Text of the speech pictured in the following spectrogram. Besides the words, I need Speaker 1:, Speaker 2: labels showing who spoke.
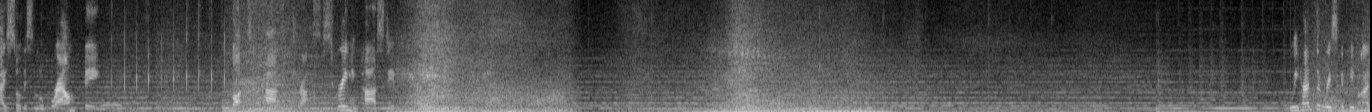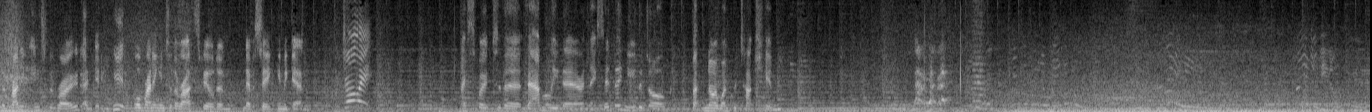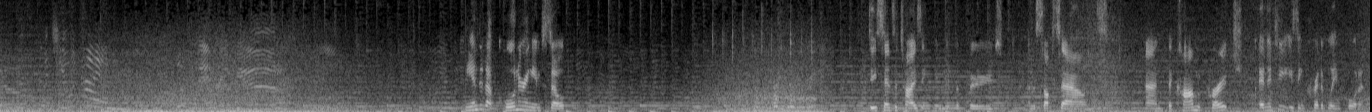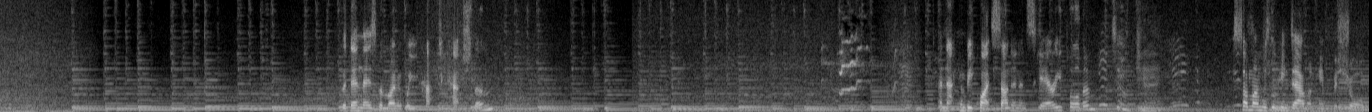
Speaker 1: I saw this little brown thing. Lots of cars and trucks screaming past him. We had the risk of him either running into the road and getting hit or running into the rice field and never seeing him again.
Speaker 2: Julie!
Speaker 1: I spoke to the family there and they said they knew the dog, but no one could touch him. He ended up cornering himself, desensitizing him with the food and the soft sounds and the calm approach. Energy is incredibly important. But then there's the moment where you have to catch them. And that can be quite sudden and scary for them.
Speaker 2: It's okay.
Speaker 1: Someone was looking down on him for sure.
